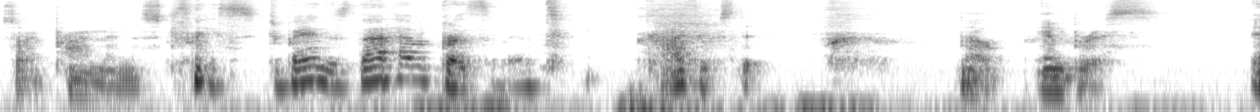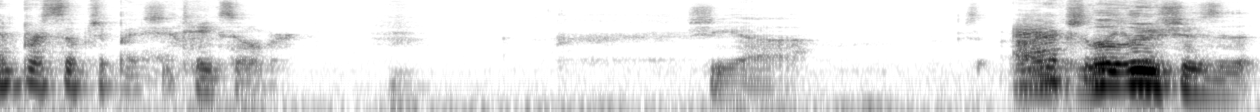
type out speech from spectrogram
Sorry, prime minister. Japan does not have a president. I fixed it. No, empress. Empress of Japan. She takes over. She uh Actually, Lelouch's it.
